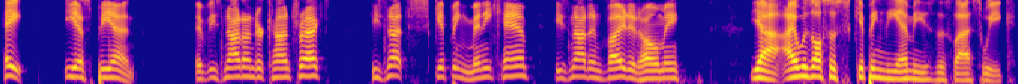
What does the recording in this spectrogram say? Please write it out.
Hey, ESPN, if he's not under contract, he's not skipping minicamp. He's not invited, homie. Yeah, I was also skipping the Emmys this last week.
